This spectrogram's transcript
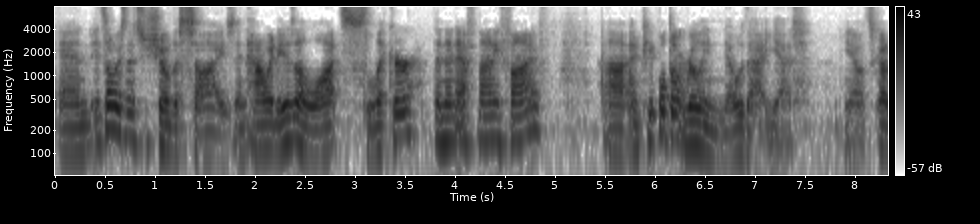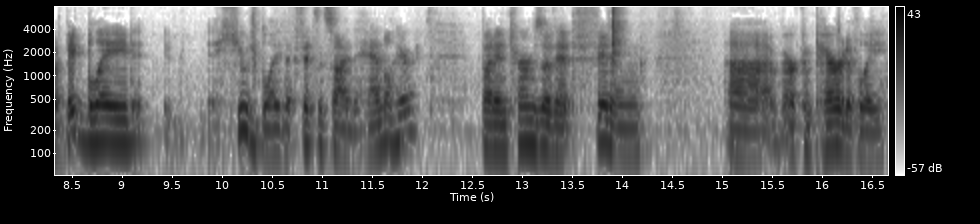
And it's always nice to show the size and how it is a lot slicker than an F95 uh, and people don't really know that yet. You know it's got a big blade a huge blade that fits inside the handle here. But in terms of it fitting uh, or comparatively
